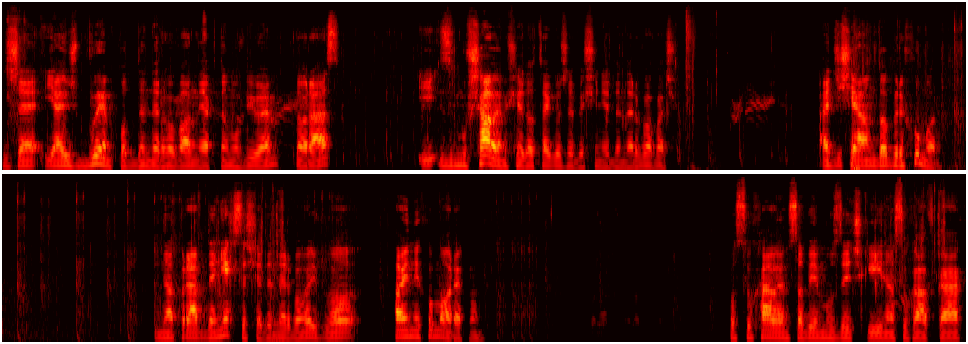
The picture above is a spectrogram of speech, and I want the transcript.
że ja już byłem poddenerwowany, jak to mówiłem, to raz, i zmuszałem się do tego, żeby się nie denerwować. A dzisiaj mam dobry humor. Naprawdę nie chcę się denerwować, bo fajny humorek mam. Posłuchałem sobie muzyczki na słuchawkach,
